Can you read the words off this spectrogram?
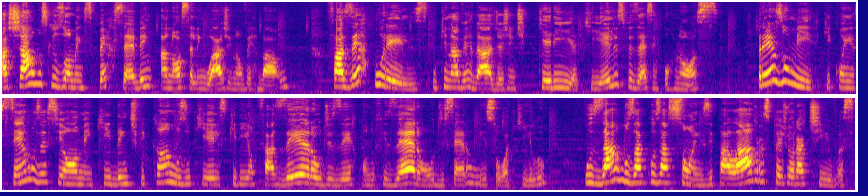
Acharmos que os homens percebem a nossa linguagem não verbal, fazer por eles o que na verdade a gente queria que eles fizessem por nós, presumir que conhecemos esse homem, que identificamos o que eles queriam fazer ou dizer quando fizeram ou disseram isso ou aquilo, usarmos acusações e palavras pejorativas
